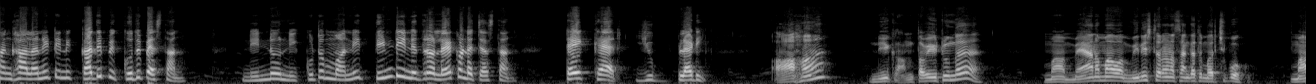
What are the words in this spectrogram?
సంఘాలన్నిటిని కదిపి కుదిపేస్తాను. నిన్ను నీ కుటుంబాన్ని తిండి నిద్ర లేకుండా చేస్తాను. టేక్ కేర్ యు బ్లడీ ఆహా నీకు అంత వెయిట్ ఉందా మా మేనమావ మినిస్టర్ అన్న సంగతి మర్చిపోకు. మా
